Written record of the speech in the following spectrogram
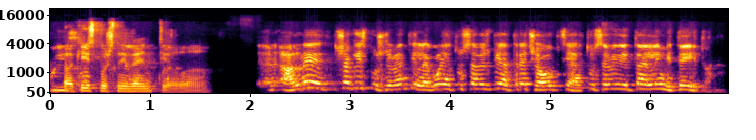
koji pak su- ispušni ventil. Ali ne čak ispušni ventil, nego on je tu sad već bila treća opcija, ali tu se vidi taj limit Ejtona.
